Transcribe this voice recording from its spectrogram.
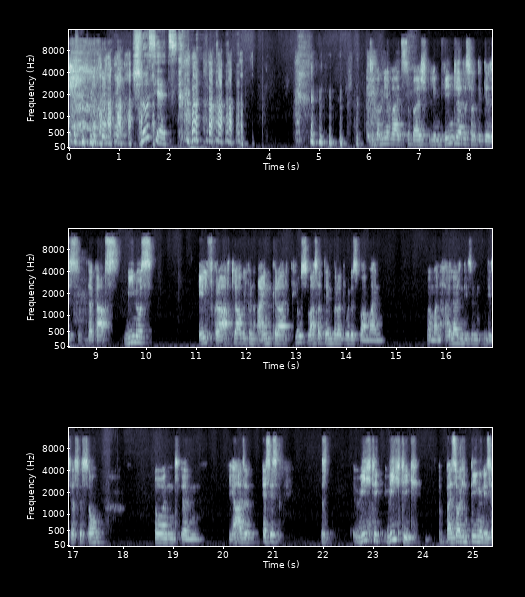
Schluss jetzt. Also bei mir war jetzt zum Beispiel im Winter, das, das, da gab es minus 11 Grad, glaube ich, und 1 Grad plus Wassertemperatur. Das war mein, war mein Highlight in, diesem, in dieser Saison. Und ähm, ja, also es ist, ist wichtig, wichtig bei solchen Dingen ist,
